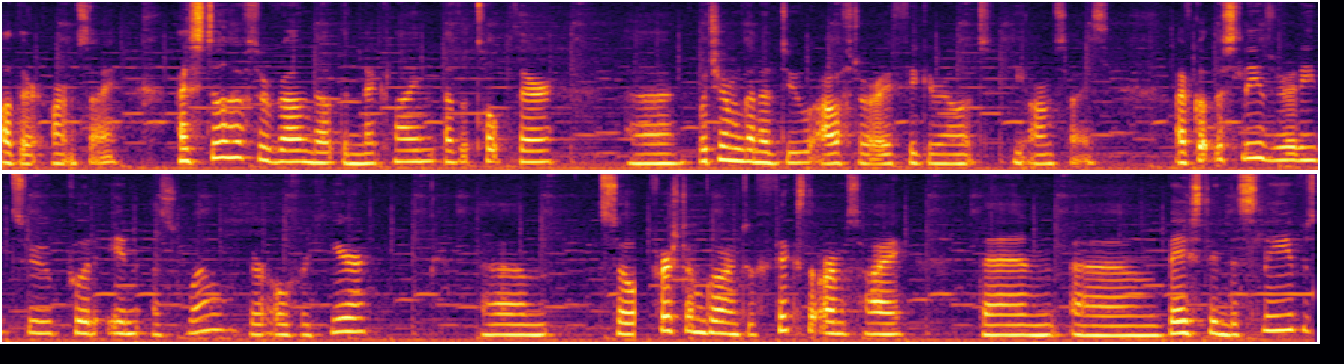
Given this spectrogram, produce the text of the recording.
other armscye. I still have to round out the neckline at the top there, uh, which I'm gonna do after I figure out the armscye. I've got the sleeves ready to put in as well, they're over here. Um, so first I'm going to fix the armscye, then um, baste in the sleeves,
